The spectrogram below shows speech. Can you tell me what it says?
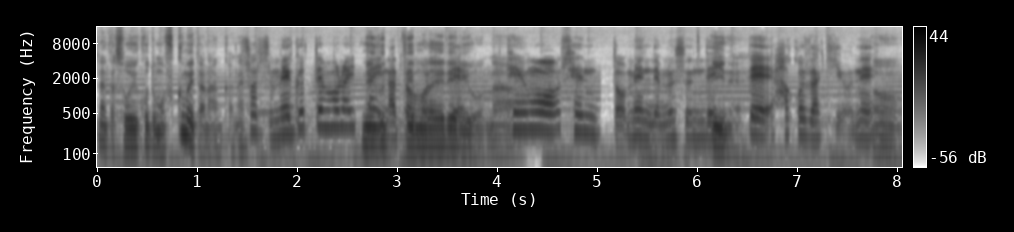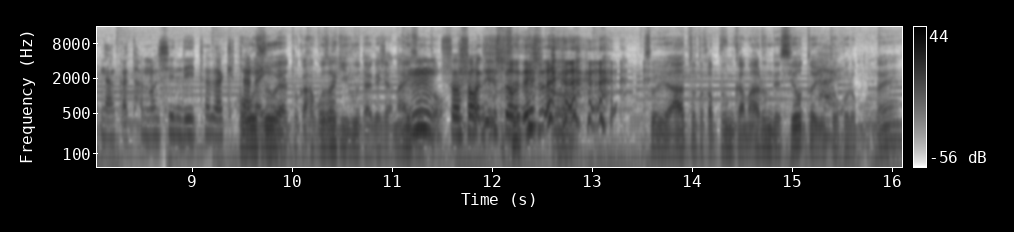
なんかそういうことも含めたなんかねそうです。巡ってもらいたい巡って。なと思っもらえれるてような。点を線と面で結んでいって箱崎をね、うんなんか楽しんでいただけたらいい北条屋とか箱崎宮だけじゃないぞと、うん、そうそうですそうです。うんそういうアートとか文化もあるんですよというはい。ところもね、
